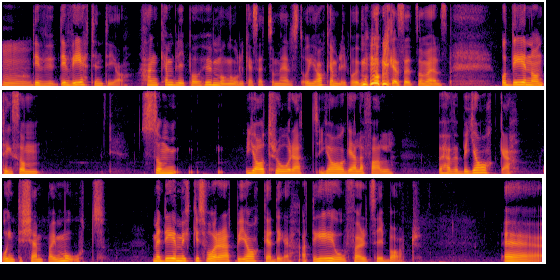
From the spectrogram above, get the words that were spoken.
Mm. Det, det, vet inte jag. Han kan bli på hur många olika sätt som helst och jag kan bli på hur många olika sätt som helst. Och det är någonting som, som jag tror att jag i alla fall behöver bejaka och inte kämpa emot. Men det är mycket svårare att bejaka det, att det är oförutsägbart. Eh,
